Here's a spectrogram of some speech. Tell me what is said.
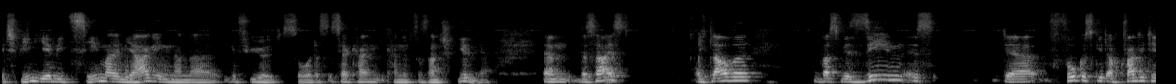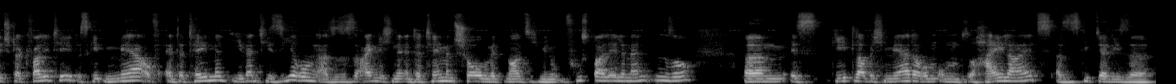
Jetzt spielen die irgendwie zehnmal im Jahr gegeneinander gefühlt. So, das ist ja kein, kein interessantes Spiel mehr. Ähm, das heißt, ich glaube, was wir sehen, ist, der Fokus geht auf Quantität statt Qualität. Es geht mehr auf Entertainment, Eventisierung. Also es ist eigentlich eine Entertainment-Show mit 90 Minuten Fußballelementen so. Ähm, es geht, glaube ich, mehr darum, um so Highlights. Also es gibt ja diese,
